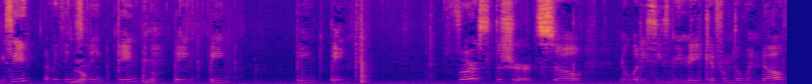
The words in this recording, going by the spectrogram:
You see? Everything's Yeah. pink. Pink, Yeah. pink, pink, pink, pink. First the shirt, so nobody sees me naked from the window.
